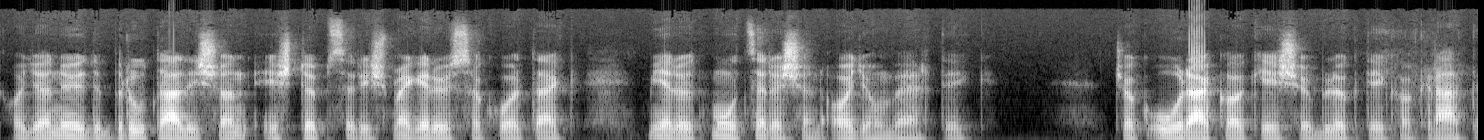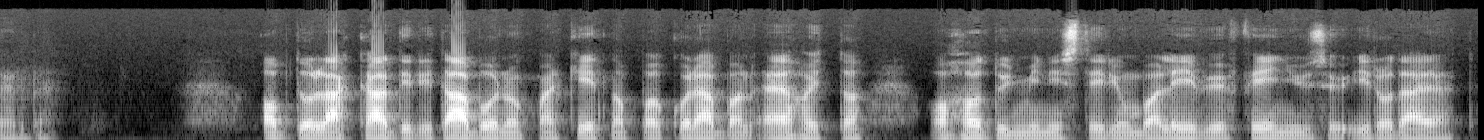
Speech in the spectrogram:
hogy a nőt brutálisan és többször is megerőszakolták, mielőtt módszeresen agyonverték. Csak órákkal később lökték a kráterbe. Abdullah Kádiri tábornok már két nappal korábban elhagyta a hadügyminisztériumban lévő fényűző irodáját.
